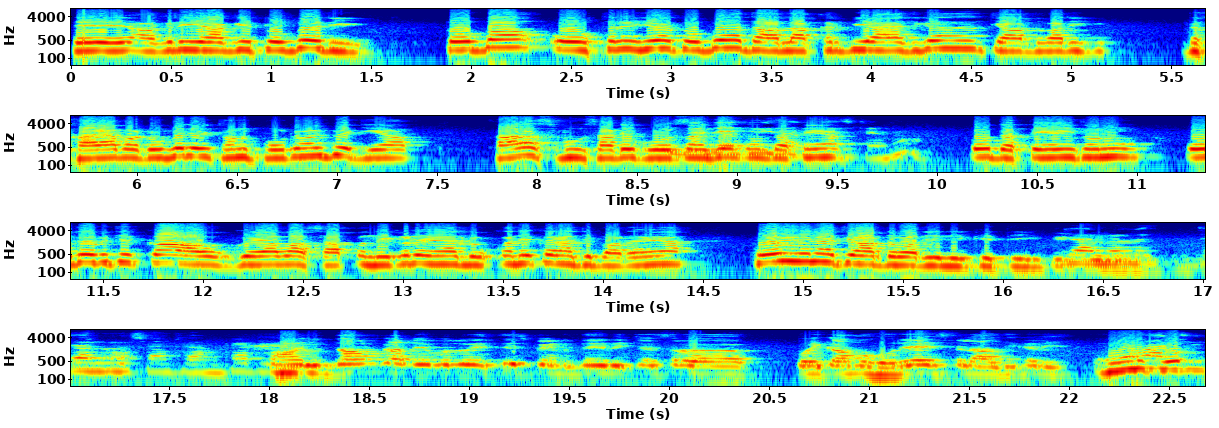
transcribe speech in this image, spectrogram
ਤੇ ਅਗਲੀ ਆ ਗਈ ਟੋਬੇ ਦੀ। ਟੋਬਾ ਉਸ ਨੇ ਜਿਹੜਾ ਟੋਬੇ ਦਾ 10 ਲੱਖ ਰੁਪਏ ਆਇਆ ਸੀਗਾ ਇਹਨਾਂ ਨੇ ਚਾਰ ਦੀਵਾਰੀ ਦਿਖਾਇਆ ਵਾ ਟੋਬੇ ਦੇ ਵਿੱਚ ਤੁਹਾਨੂੰ ਫੋਟੋਆਂ ਵੀ ਭੇਜੀਆਂ। ਸਾਰਾ ਸਬੂਤ ਸਾਡੇ ਕੋਲ ਤਾਂ ਜੇ ਤੁਹਾਨੂੰ ਦਿੱਤੇ ਆ। ਉਹ ਦਿੱਤੇ ਆ ਜੀ ਤੁਹਾਨੂੰ। ਉਹਦੇ ਵਿੱਚ ਘਾਹ ਉੱਗ ਗਿਆ ਵਾ ਸੱਪ ਨਿਕਲ ਰਹੇ ਆ ਲੋਕਾਂ ਦੇ ਘਰਾਂ 'ਚ ਵੜ ਰਹੇ ਆ। ਕੋਈ ਇਹਨਾਂ ਚਾਰ ਦੀਵਾਰੀ ਨਹੀਂ ਕੀਤੀ ਜਨਰਲ ਜਨਰਲ ਸ਼ਮਸ਼ਾਨ ਘਾਟ ਹਾਂਜੀ। ਜਿੱਦਾਂ ਹੁਣ ਤੁਹਾਡੇ ਵੱਲੋਂ ਇੱਥੇ ਪਿੰਡ ਦੇ ਵਿੱਚ ਸਰ ਕੋਈ ਕੰਮ ਹੋ ਰਿਹਾ ਇਸ ਫਿਲਹਾਲ ਦੀ ਘੜੀ ਹੁਣ ਹਾਂਜੀ।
